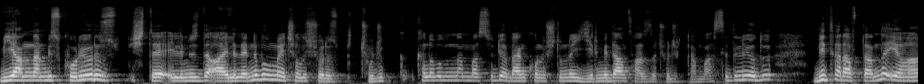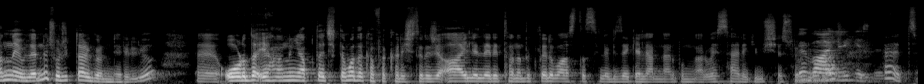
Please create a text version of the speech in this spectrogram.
bir yandan biz koruyoruz işte elimizde ailelerini bulmaya çalışıyoruz. Bir çocuk kalabalığından bahsediyor. Ben konuştuğumda 20'den fazla çocuktan bahsediliyordu. Bir taraftan da İHA'nın evlerine çocuklar gönderiliyor. Ee, orada İHA'nın yaptığı açıklama da kafa karıştırıcı. Aileleri, tanıdıkları vasıtasıyla bize gelenler bunlar vesaire gibi bir şey Ve söylüyorlar. valilik izni. Evet,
